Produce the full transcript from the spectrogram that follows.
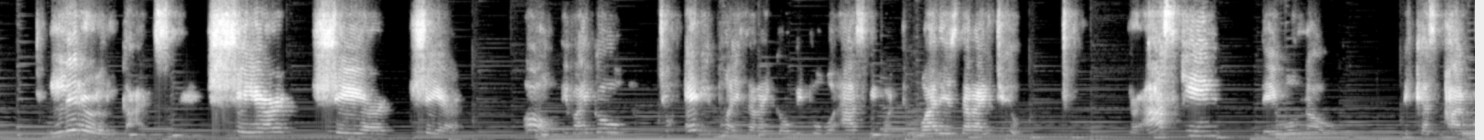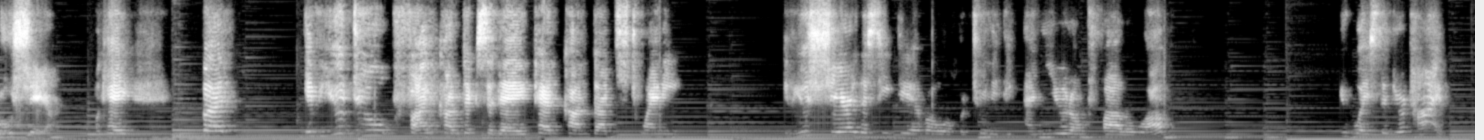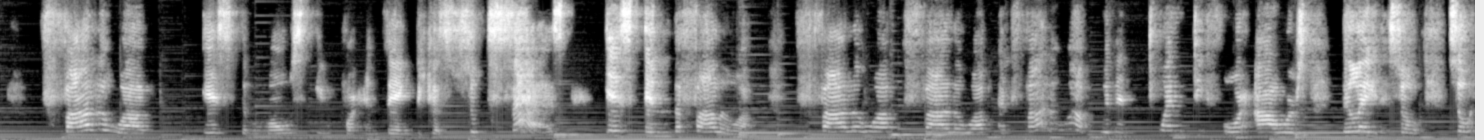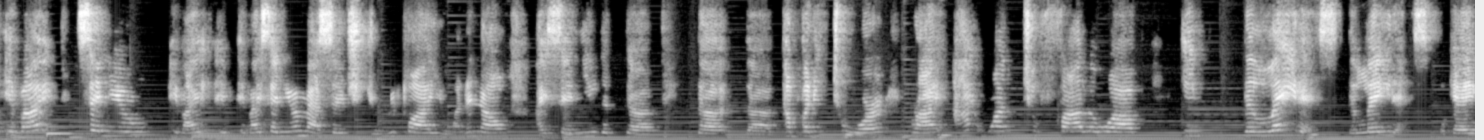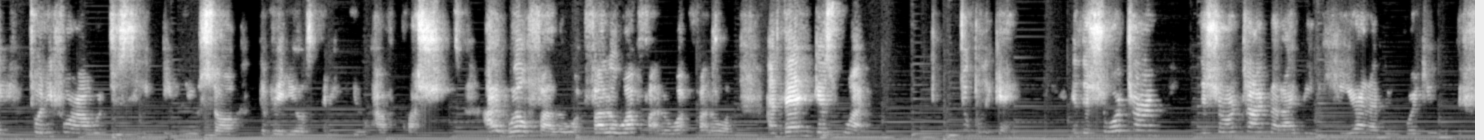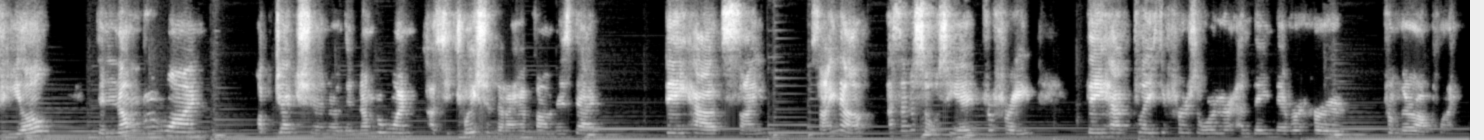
Literally, guys. Share, share, share. Oh, if I go to any place that I go, people will ask me what what is that I do. They're asking, they will know because I will share. Okay. But if you do five contacts a day, 10 contacts, 20, if you share the CTFO opportunity and you don't follow up, you wasted your time. Follow up is the most important thing because success is in the follow up. Follow up, follow up, and follow up within 24 hours the latest. So so if I send you if I if, I send you a message, you reply, you want to know, I send you the, the the the company tour, right? I want to follow up in the latest, the latest, okay, 24 hours to see if you saw the videos and if you have questions. I will follow up, follow up, follow up, follow up. And then guess what? Duplicate. In the short term, the short time that I've been here and I've been working with the field, the number one objection or the number one uh, situation that I have found is that they have signed sign up as an associate for free. They have placed the first order and they never heard from their upline.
